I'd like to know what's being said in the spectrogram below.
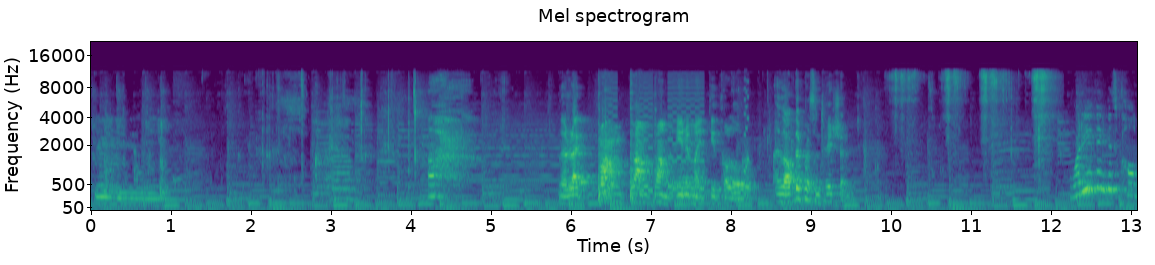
Mm. They're like bam, bam, bam into my teeth all over. I love the presentation. Why do you think it's called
